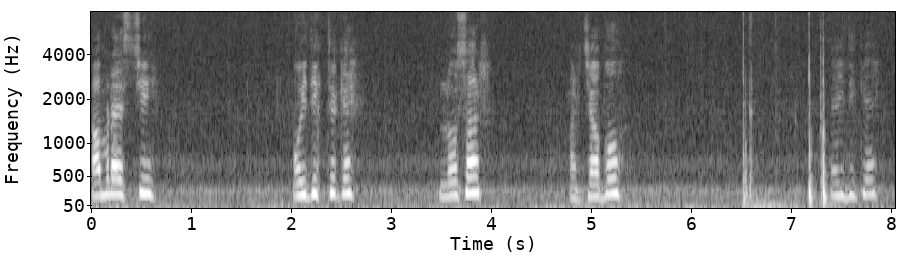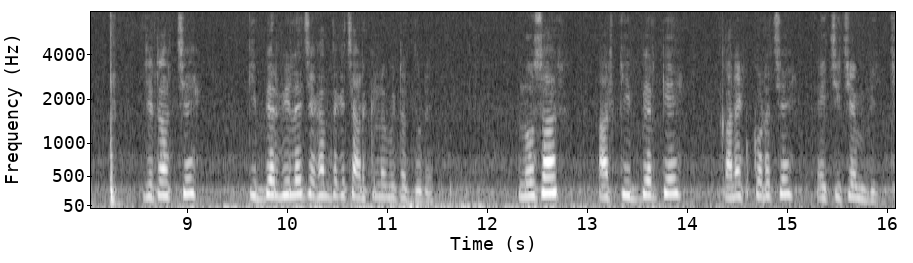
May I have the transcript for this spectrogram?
আমরা এসছি ওই দিক থেকে লোসার আর যাব এই দিকে যেটা হচ্ছে কিব্বের ভিলেজ এখান থেকে চার কিলোমিটার দূরে। লোসার আর কিব্বেরকে কানেক্ট করেছে এই চিচেম ব্রিজ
